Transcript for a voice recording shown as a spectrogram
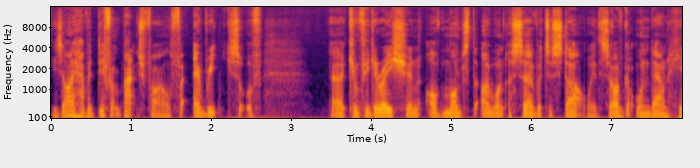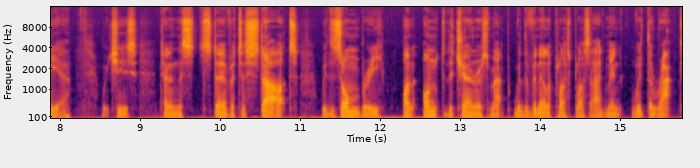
is I have a different batch file for every sort of uh, configuration of mods that I want a server to start with. So I've got one down here, which is telling the server to start with Zombie on onto the Chernarus map with the Vanilla++ plus admin with the rat.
